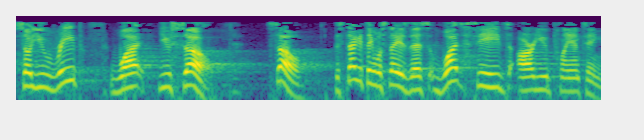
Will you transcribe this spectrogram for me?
So you reap what you sow. So, the second thing we'll say is this what seeds are you planting?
